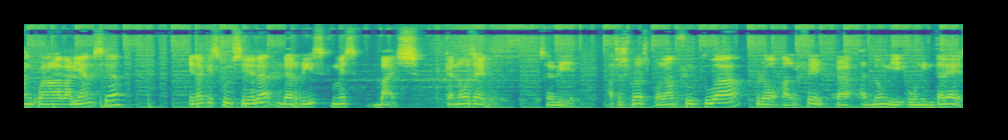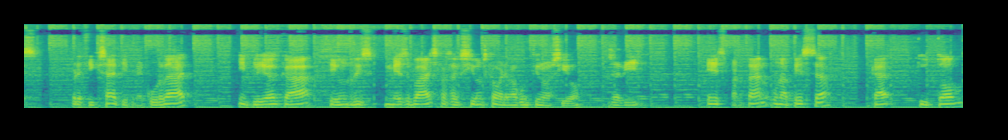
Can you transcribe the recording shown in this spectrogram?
En quant a la variància, és el que es considera de risc més baix, que no zero. És a dir, els seus preus poden fluctuar, però el fet que et dongui un interès prefixat i precordat implica que té un risc més baix que les accions que veurem a continuació. És a dir, és, per tant, una peça que tothom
